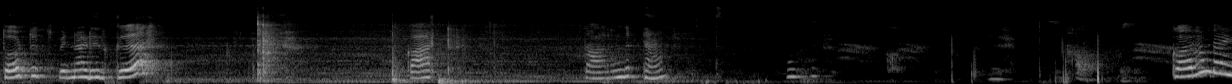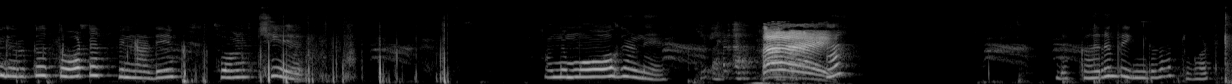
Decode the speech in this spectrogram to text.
தோட்டத்துக்கு பின்னாடி இருக்கு. காட்டு. திறந்துட்டேன். கரும்பு இங்க இருக்கு தோட்டத்து பின்னாடி சொன்னிச்சு அந்த மோகனு? இந்த கரும்பு இங்க தான் தோட்டம்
